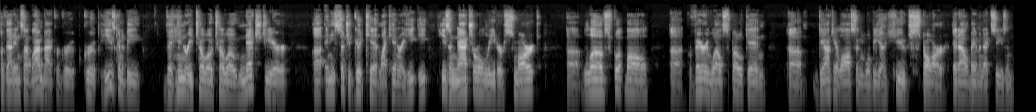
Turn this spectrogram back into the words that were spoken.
of that inside linebacker group. Group. He's going to be the Henry To'o To'o next year. Uh, and he's such a good kid like Henry. He, he he's a natural leader, smart, uh, loves football, uh, very well spoken. Uh, Deontae Lawson will be a huge star at Alabama next season.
